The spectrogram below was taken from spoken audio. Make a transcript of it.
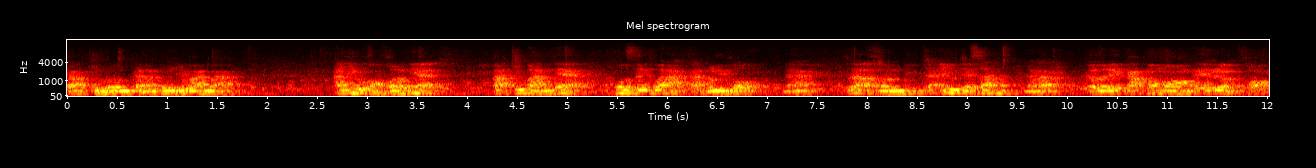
ครับชุมนุมกันนั้นผู้ใหญ่บ้านว่า อายุของคนเนี่ยปัจจุบันเนี่ยผู้ซื้อว่าการบริโภคนะฮะเวลาคนจะอายุจะสั้นนะครับ ก็เลยกลับมามองในเรื่องของ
